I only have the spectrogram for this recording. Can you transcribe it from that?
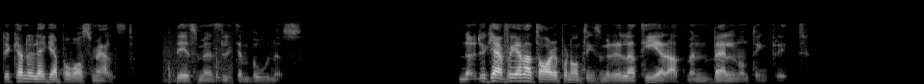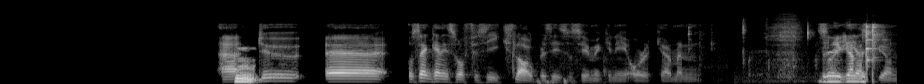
det kan du lägga på vad som helst. Det är som en liten bonus. Du kan få gärna ta det på någonting som är relaterat, men välj någonting fritt. Mm. Du, eh, och sen kan ni slå fysikslag precis och se hur mycket ni orkar. Men så Esbjörn,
